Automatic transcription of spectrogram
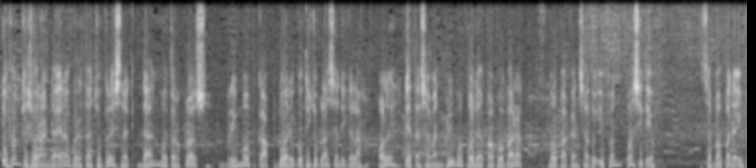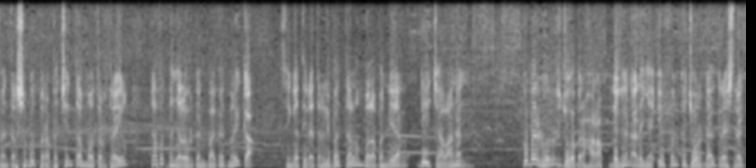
Event kejuaraan daerah bertajuk Race Track dan Motocross Brimob Cup 2017 yang digelar oleh Detasemen Brimob Polda Papua Barat merupakan satu event positif. Sebab pada event tersebut para pecinta motor trail dapat menyalurkan bakat mereka sehingga tidak terlibat dalam balapan liar di jalanan. Gubernur juga berharap dengan adanya event kejurda Grass Track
